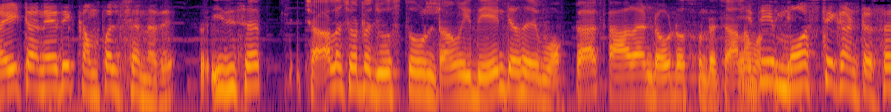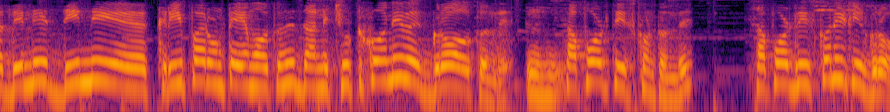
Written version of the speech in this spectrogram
లైట్ అనేది కంపల్షన్ అది ఇది సార్ చాలా చోట్ల చూస్తూ ఉంటాం. ఇది ఏంటి అసలు? మొక్క కాదని డౌట్ వస్తుంటుంది చాలా ఇది. మోస్టిక్ అంటారు సార్. దీన్ని దీన్ని క్రీపర్ ఉంటే ఏమవుతుంది? దాన్ని చుట్టుకొని గ్రో అవుతుంది. సపోర్ట్ తీసుకుంటుంది. సపోర్ట్ తీసుకొని it will grow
